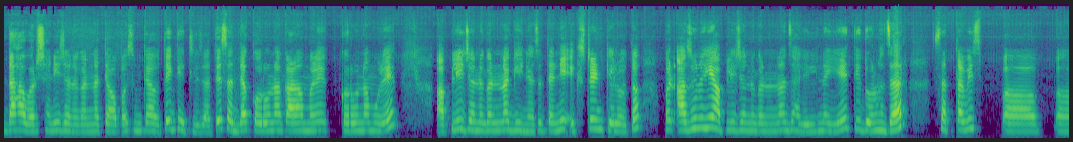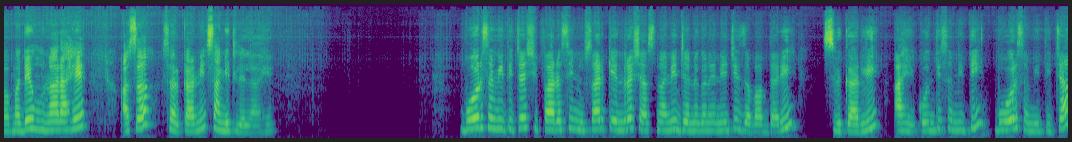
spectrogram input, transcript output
दहा वर्षांनी जनगणना तेव्हापासून काय होते? घेतली जाते. सध्या कोरोना काळामुळे कोरोनामुळे आपली जनगणना घेण्याचं त्यांनी एक्सटेंड केलं होतं. पण अजूनही आपली जनगणना झालेली नाही आहे ती दोन हजार सत्तावीसमध्ये होणार आहे. असं सरकारने सांगितलेलं आहे. बोर समितीच्या शिफारसीनुसार केंद्र शासनाने जनगणनेची जबाबदारी स्वीकारली आहे. कोणती समिती? बोर समितीच्या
